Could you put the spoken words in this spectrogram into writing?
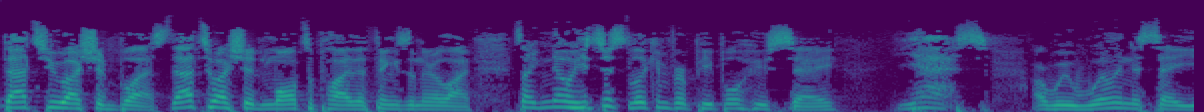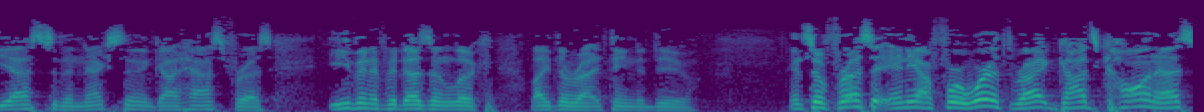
that's who I should bless. That's who I should multiply the things in their life. It's like, no, he's just looking for people who say yes. Are we willing to say yes to the next thing that God has for us, even if it doesn't look like the right thing to do? And so for us at Antioch Fort Worth, right, God's calling us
